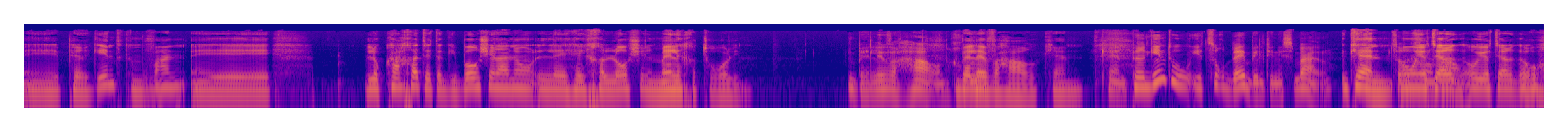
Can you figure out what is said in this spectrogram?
אה, פרגינט, כמובן, אה, לוקחת את הגיבור שלנו להיכלו של מלך הטרולים. בלב ההר, נכון? בלב ההר, כן. כן. פרגינט הוא יצור די בלתי נסבל. כן, הוא יותר. הוא יותר גרוע.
